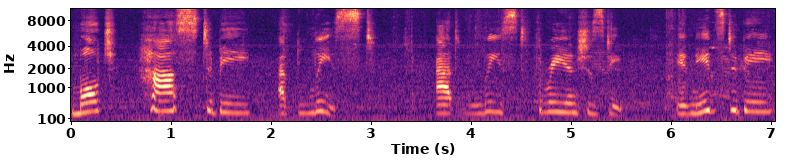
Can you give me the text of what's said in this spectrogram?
mulch has to be at least, at least three inches deep. It needs to be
